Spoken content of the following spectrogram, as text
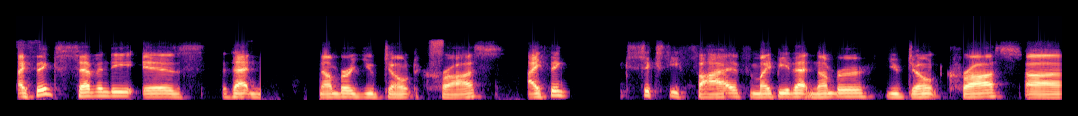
I, think 70 is that number you don't cross. I think 65 might be that number you don't cross. Uh,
